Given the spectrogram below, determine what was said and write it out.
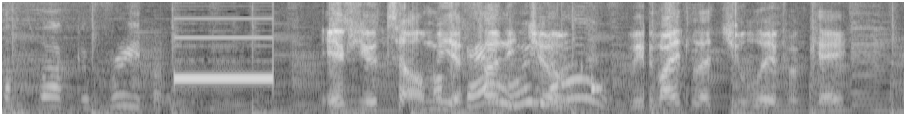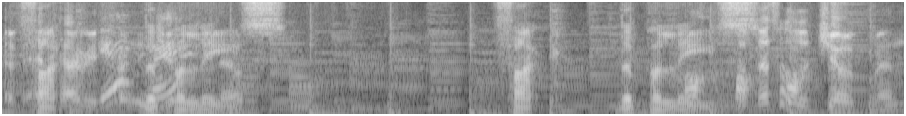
Motherfucker, free. If you tell me Okay, a funny we joke, know. we might let you live, okay? A, a Fuck very Yeah, funny the joke, you know? police. Fuck the police. Oh, that's not a joke, man.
